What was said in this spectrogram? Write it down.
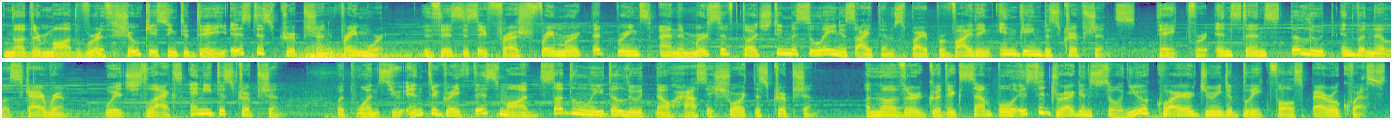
Another mod worth showcasing today is Description Framework. This is a fresh framework that brings an immersive touch to miscellaneous items by providing in-game descriptions. Take for instance the loot in vanilla Skyrim, which lacks any description. But once you integrate this mod, suddenly the loot now has a short description. Another good example is the Dragonstone you acquire during the Bleak Falls Barrow quest.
